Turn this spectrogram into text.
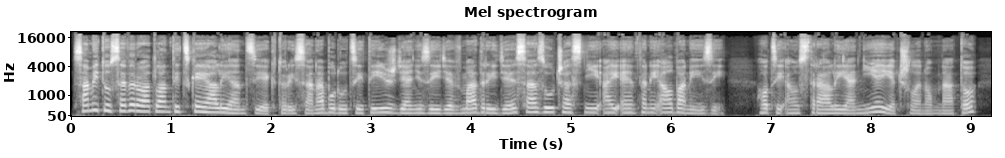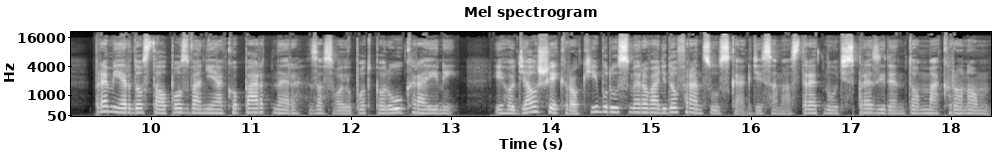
Samitu Severoatlantickej aliancie, ktorý sa na budúci týždeň zíde v Madride, sa zúčastní aj Anthony Albanese. Hoci Austrália nie je členom NATO, premiér dostal pozvanie ako partner za svoju podporu Ukrajiny. Jeho ďalšie kroky budú smerovať do Francúzska, kde sa má stretnúť s prezidentom Macronom.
